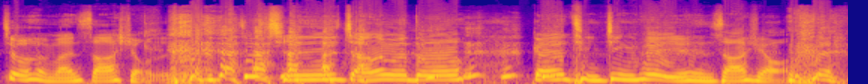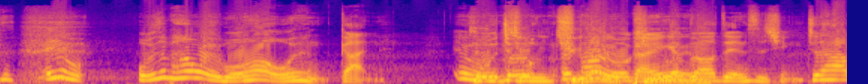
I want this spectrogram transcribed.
就很蛮傻小的，就其实讲那么多，感觉挺敬佩，也很傻小。哎呦，我是潘玮柏的话，我会很干。因为我觉得，潘玮柏感觉应该不知道这件事情，就是他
